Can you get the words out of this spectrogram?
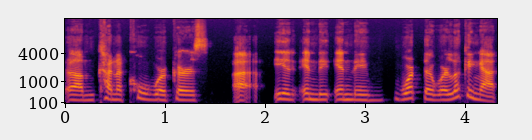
um, kind of co-workers uh, in in the in the work that we're looking at?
